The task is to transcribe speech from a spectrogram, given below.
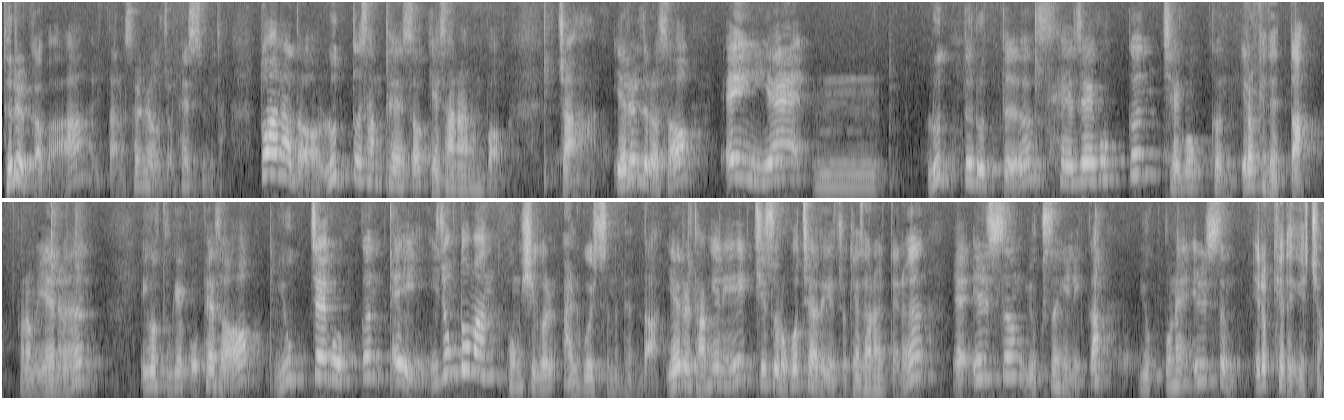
들을까봐 일단 설명을 좀 했습니다. 또 하나 더, 루트 상태에서 계산하는 법. 자, 예를 들어서 A의, 음, 루트 루트 세제곱근 제곱근 이렇게 됐다. 그러면 얘는 이거 두 개 곱해서 6제곱근 A 이 정도만 공식을 알고 있으면 된다. 얘를 당연히 지수로 고쳐야 되겠죠. 계산할 때는 얘 1승 6승이니까 6분의 1승 이렇게 되겠죠.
